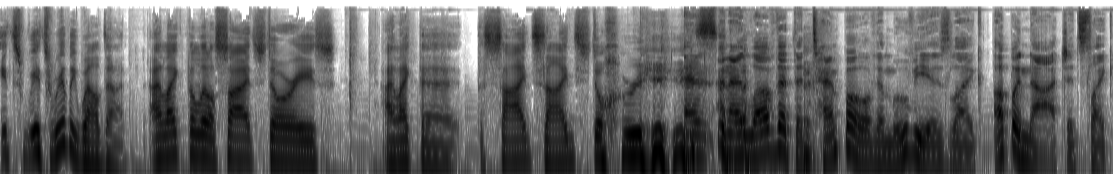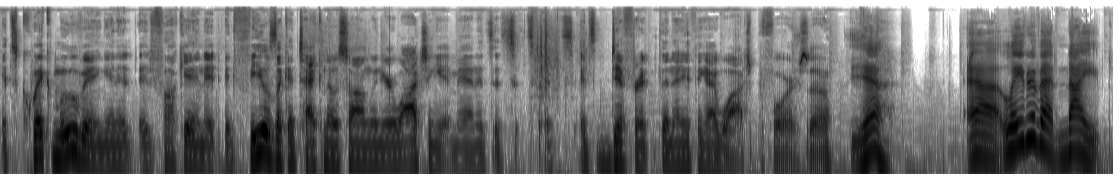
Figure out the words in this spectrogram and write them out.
it's it's really well done. I like the little side stories. I like the the side side stories. and and I love that the tempo of the movie is like up a notch. It's like it's quick moving and it, it fucking it, it feels like a techno song when you're watching it, man. It's it's it's it's, it's different than anything I watched before. So yeah. Uh, later that night,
